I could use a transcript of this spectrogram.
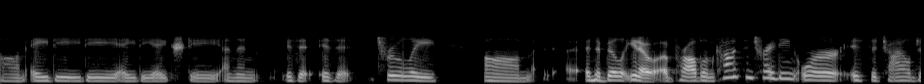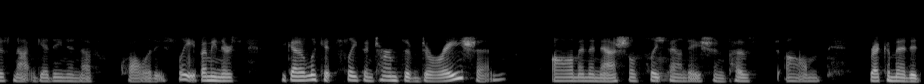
um, ADD, ADHD, and then is it is it truly um, an ability, you know, a problem concentrating, or is the child just not getting enough quality sleep? I mean, there's you got to look at sleep in terms of duration, um, and the National Sleep Foundation posts um, recommended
